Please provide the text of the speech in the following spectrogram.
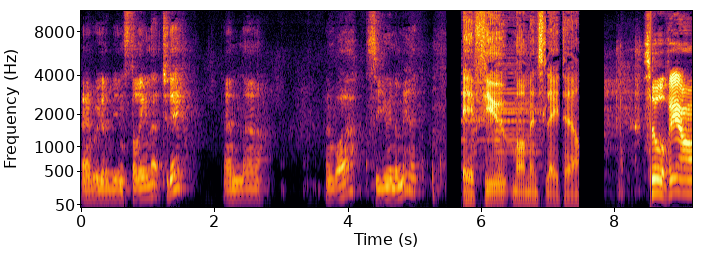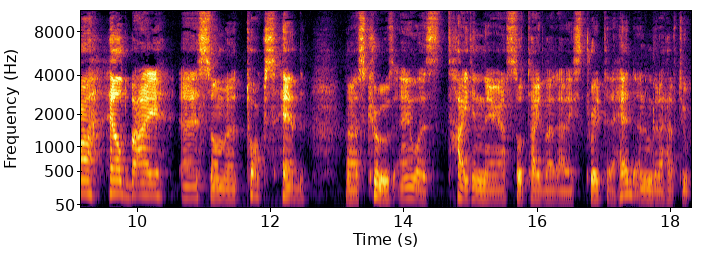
and we're going to be installing that today and uh, and voila see you in a minute a few moments later so they are held by some uh, Torx head uh, screws and it was tight in there, so tight that I stripped the head and I'm gonna have to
